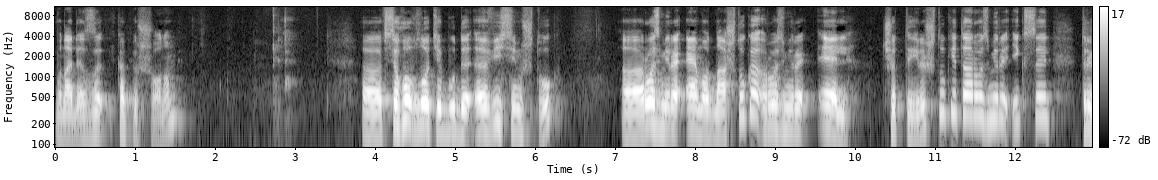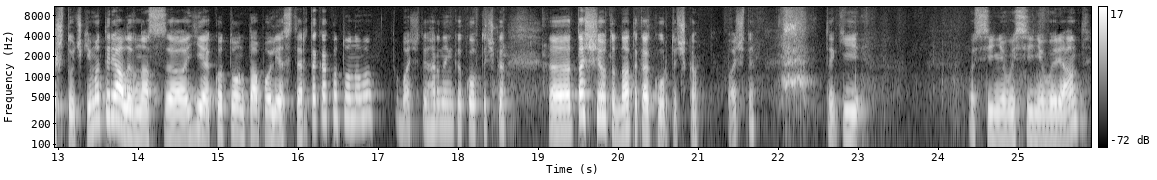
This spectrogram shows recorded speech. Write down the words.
вона йде з капюшоном. Е, всього в лоті буде е, 8 штук. Розміри М 1 штука, розміри L 4 штуки та розміри XL 3 штучки. Матеріали в нас е, є котон та поліестер, така котонова. Бачите, гарненька кофточка. Е, Та ще от одна така курточка. Бачите? Такий осінньо-весінній варіант.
